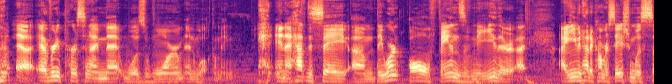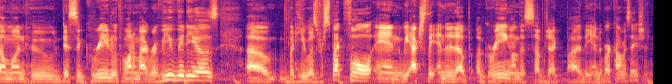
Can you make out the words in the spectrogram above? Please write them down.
uh, every person I met was warm and welcoming. And I have to say, um, they weren't all fans of me either. I, I even had a conversation with someone who disagreed with one of my review videos, uh, but he was respectful and we actually ended up agreeing on this subject by the end of our conversation.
